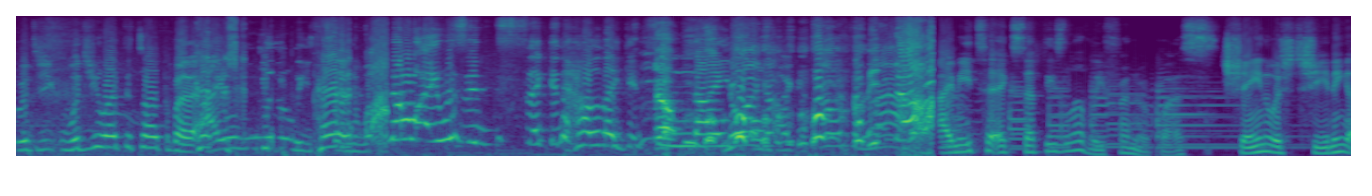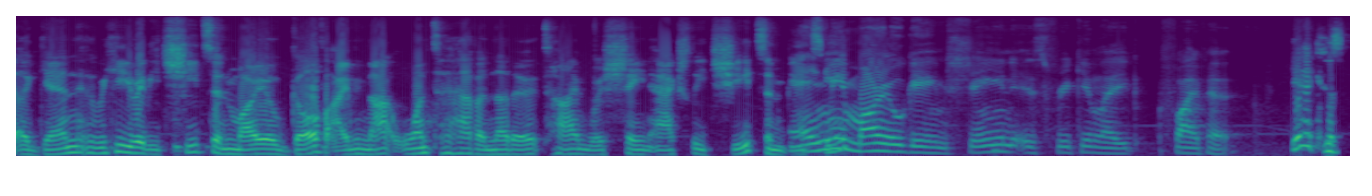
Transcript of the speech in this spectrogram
Would you Would you like to talk about it? I Perish, literally perish. said, "Wow." "No, I was in second. How did I get to ninth? No, I Oh got my no, God. the map. I need to accept these lovely friend requests. Shane was cheating again. He already cheats in Mario Golf. I do not want to have another time where Shane actually cheats and beats Any me. Mario game, Shane is freaking like five head. Yeah, because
